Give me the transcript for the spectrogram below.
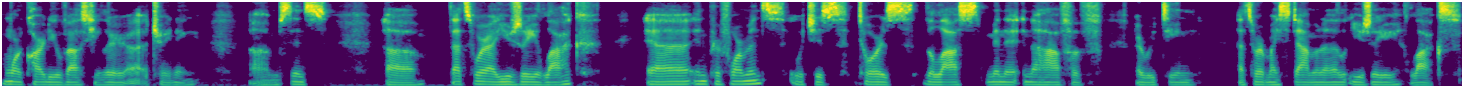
more cardiovascular uh, training, um, since uh, that's where I usually lack uh, in performance, which is towards the last minute and a half of a routine that's where my stamina usually lacks.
